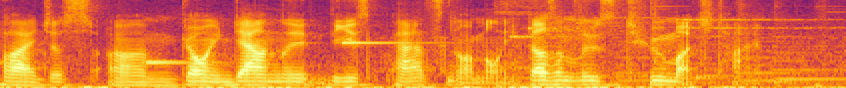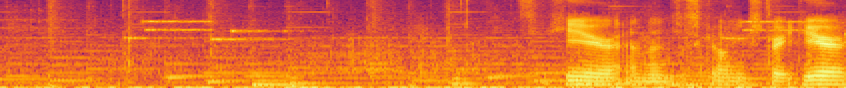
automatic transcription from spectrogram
by just um, going down the, these paths normally. Doesn't lose too much time. So here and then just going straight here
